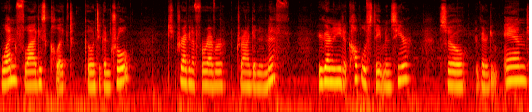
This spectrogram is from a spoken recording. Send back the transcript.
When flag is clicked, go into Control, drag in a forever, drag in an if. You're going to need a couple of statements here. So you're going to do AND,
